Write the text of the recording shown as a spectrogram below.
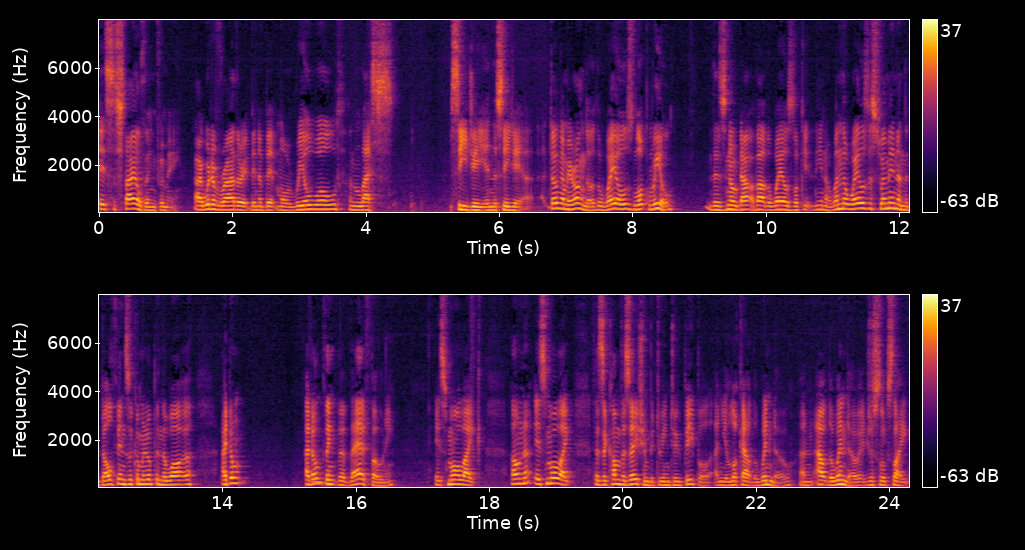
It it's a style thing for me. I would have rather it been a bit more real world and less CG in the CG. Don't get me wrong though, the whales look real. There's no doubt about the whales look. You know, when the whales are swimming and the dolphins are coming up in the water, I don't, I don't think that they're phony. It's more like, oh no, it's more like there's a conversation between two people and you look out the window and out the window it just looks like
